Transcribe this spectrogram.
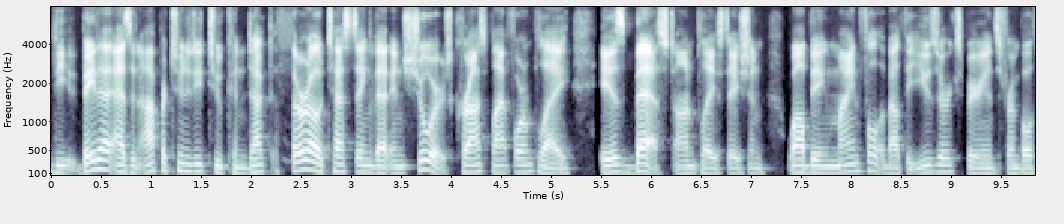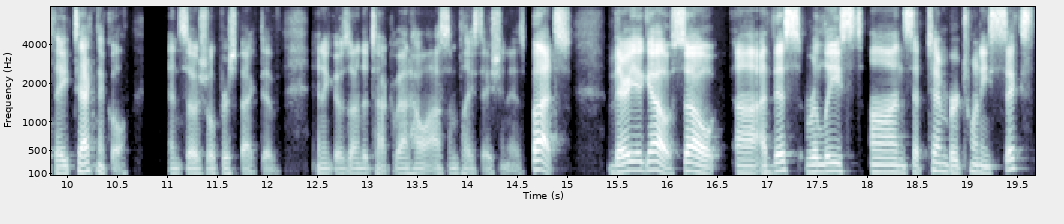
the beta as an opportunity to conduct thorough testing that ensures cross-platform play is best on PlayStation while being mindful about the user experience from both a technical and social perspective. And it goes on to talk about how awesome PlayStation is. But there you go. So uh, this released on September 26th,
